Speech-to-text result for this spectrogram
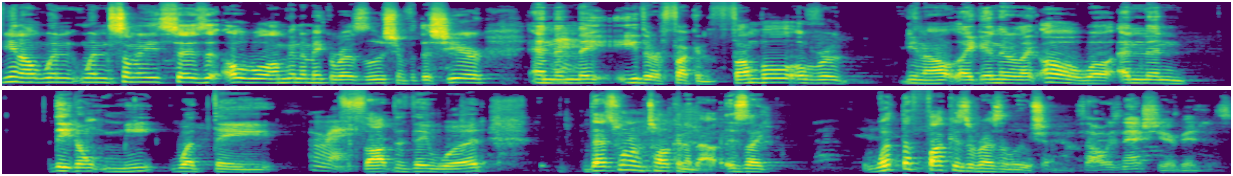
you know when when somebody says that oh well I'm gonna make a resolution for this year and then they either fucking fumble over you know like and they're like oh well and then they don't meet what they Right. thought that they would that's what I'm talking about is like what the fuck is a resolution It's always next year, bitches.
